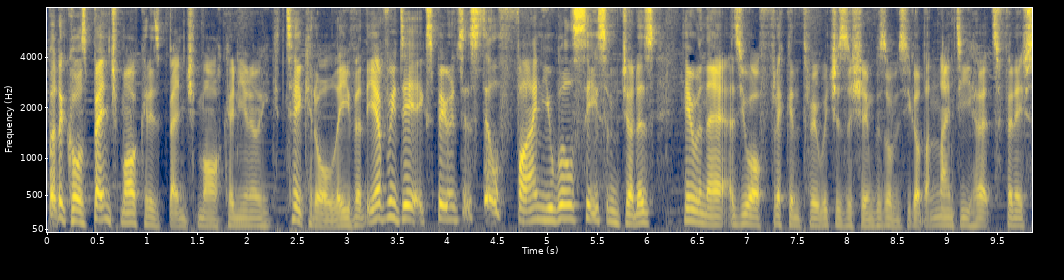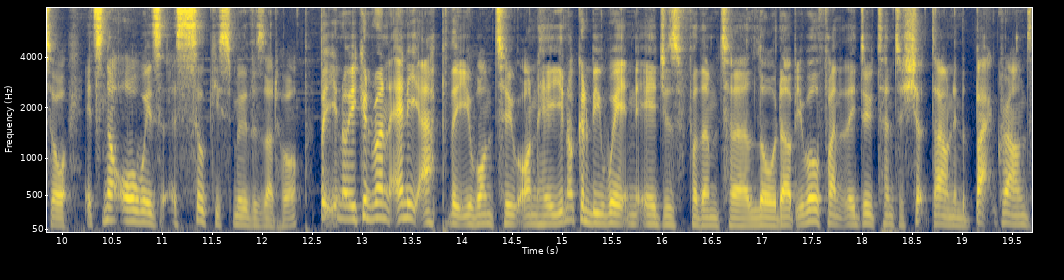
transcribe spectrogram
But of course, benchmarking is benchmarking, and you know, you can take it or leave it. The everyday experience is still fine. You will see some judders here and there as you are flicking through, which is a shame because obviously you got that 90 hertz finish, so it's not always as silky smooth as I'd hope. But you know, you can run any app that you want to on here. You're not going to be waiting ages for them to load up. You will find that they do tend to shut down in the background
